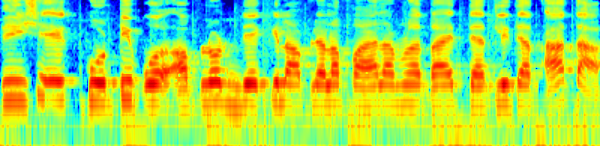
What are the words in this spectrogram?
तीनशे एक कोटी पो अपलोड देखील आपल्याला पाहायला मिळत आहेत. त्यातली त्यात आता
